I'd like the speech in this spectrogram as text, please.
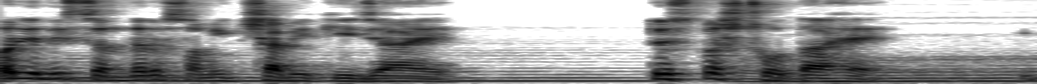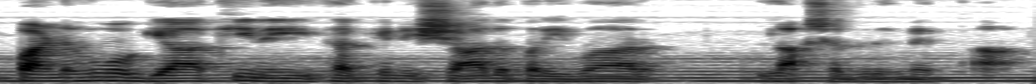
और यदि संदर्भ समीक्षा भी की जाए तो स्पष्ट होता है कि पांडवों को ज्ञात ही नहीं था कि निषाद परिवार लाक्षागृह में था।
